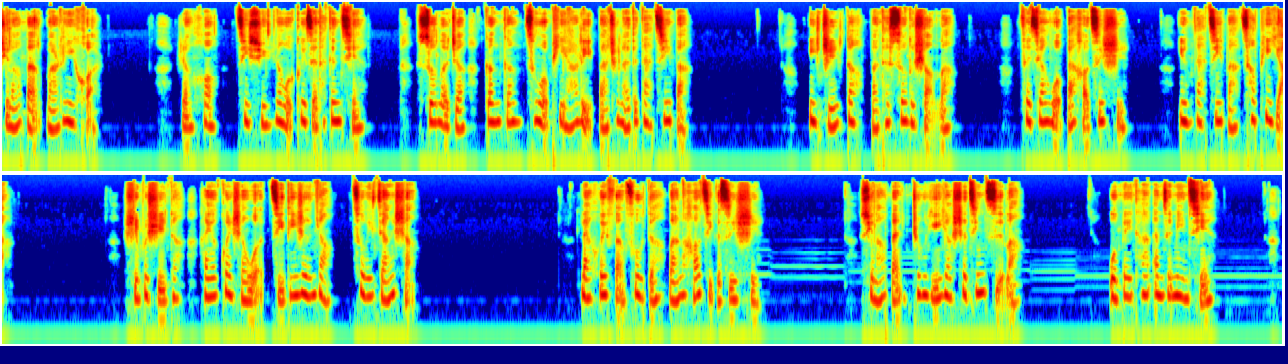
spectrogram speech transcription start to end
许老板玩了一会儿，然后继续让我跪在他跟前，嗦了着刚刚从我屁眼里拔出来的大鸡巴，一直到把他嗦了爽了，再将我摆好姿势，用大鸡巴操屁眼，时不时的还要灌上我几滴热尿作为奖赏，来回反复的玩了好几个姿势。许老板终于要射精子了，我被他按在面前，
